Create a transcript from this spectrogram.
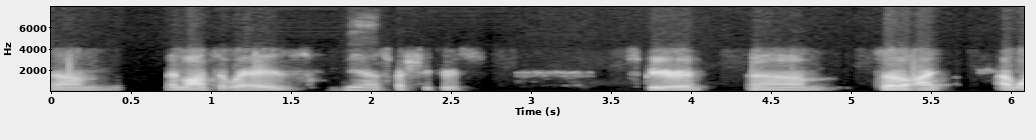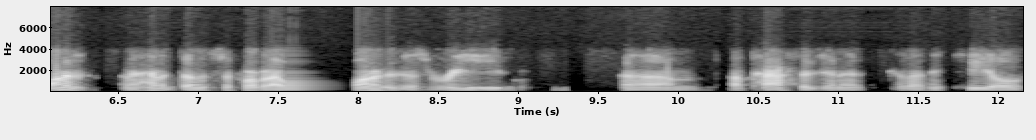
um, in lots of ways, you know, especially through His Spirit. Um, so I I wanted I haven't done this before, but I wanted to just read um, a passage in it because I think he'll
